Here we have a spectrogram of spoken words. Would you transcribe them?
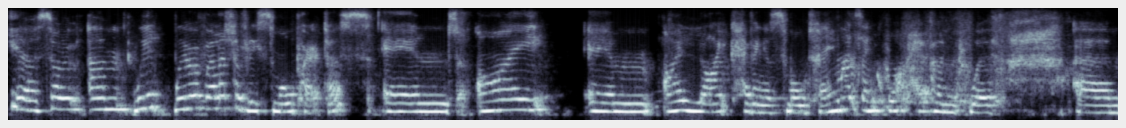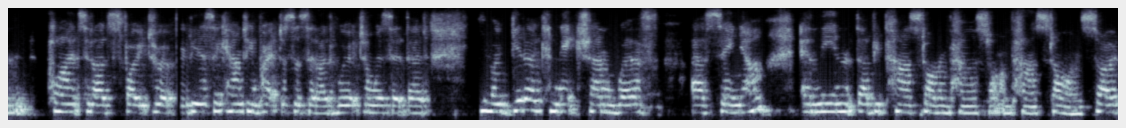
Yeah, so um, we're we're a relatively small practice, and I am I like having a small team. I think what happened with um, clients that I'd spoke to at previous accounting practices that I'd worked in was that they'd, you know, get a connection with a senior and then they'd be passed on and passed on and passed on. So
